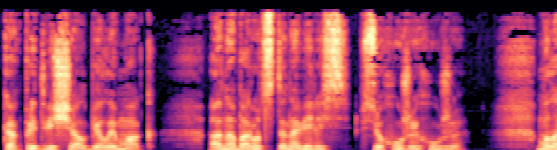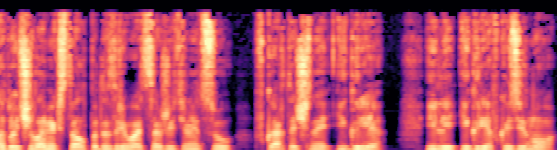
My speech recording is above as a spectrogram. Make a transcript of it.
как предвещал белый маг, а наоборот становились все хуже и хуже. Молодой человек стал подозревать сожительницу в карточной игре или игре в казино,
